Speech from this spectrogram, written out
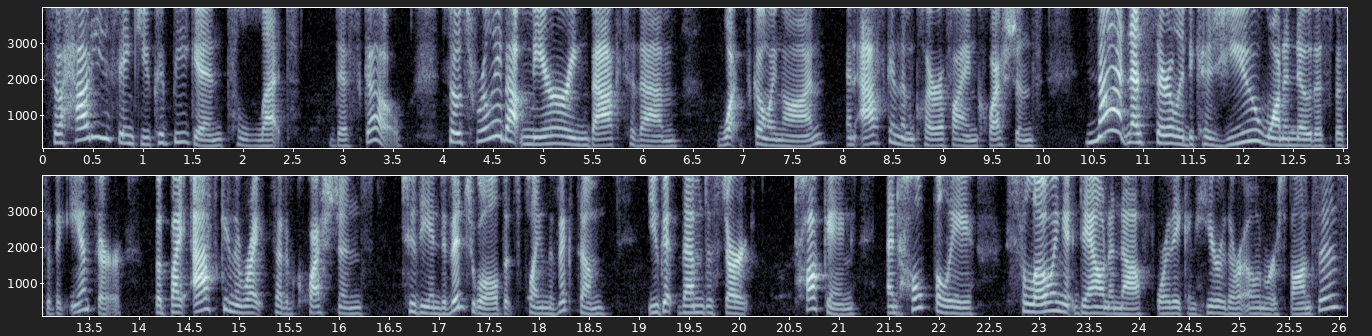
So, how do you think you could begin to let this go? So, it's really about mirroring back to them what's going on and asking them clarifying questions, not necessarily because you want to know the specific answer, but by asking the right set of questions to the individual that's playing the victim, you get them to start talking and hopefully slowing it down enough where they can hear their own responses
